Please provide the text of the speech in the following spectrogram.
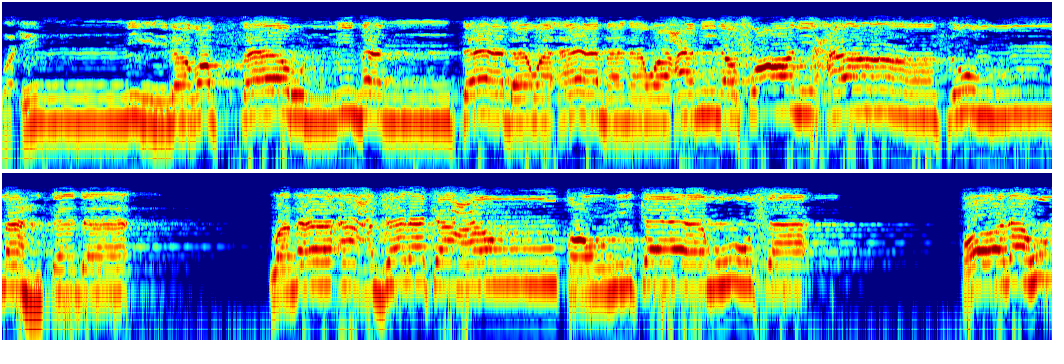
وَإِنِّي لَغَفَّارٌ لِّمَن تَابَ وَآمَنَ وَعَمِلَ صَالِحًا ثُمَّ اهْتَدَى وَمَا أَعْجَلَكَ عَن قَوْمِكَ يَا مُوسَى قَالَ هُمْ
